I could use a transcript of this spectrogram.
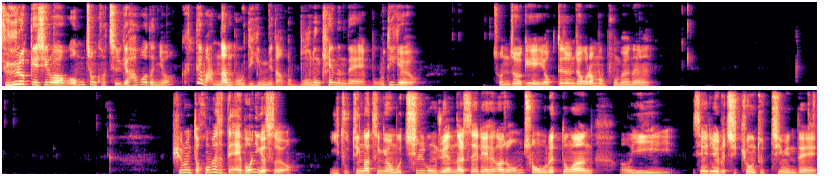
더럽게 싫어하고 엄청 거칠게 하거든요. 근데 만나면 못 이깁니다. 뭐 무는 캐는데 못 이겨요. 전적이 역대전적으로 한번 보면은 피오렌티나 홈에서 4번 이겼어요. 이 두 팀 같은 경우 뭐 7공주 옛날 세리에 해가지고 엄청 오랫동안 어, 이 세리에를 지켜온 두 팀인데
